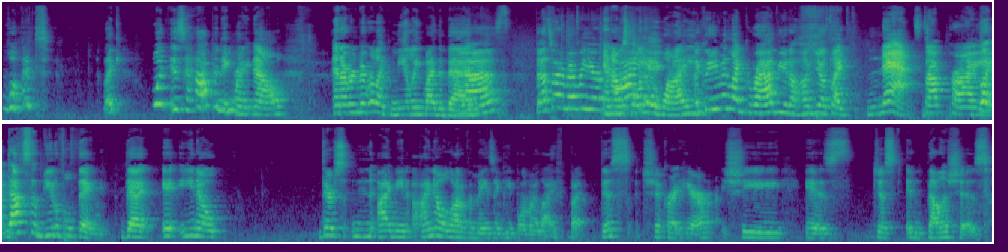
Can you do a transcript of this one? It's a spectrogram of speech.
what? Like, what is happening right now? And I remember like kneeling by the bed. yes. That's what I remember you were And I was going to. Hawaii. I couldn't even like grab you to hug you. I was like, Nat, stop crying. But that's the beautiful thing that it, you know, there's, I mean, I know a lot of amazing people in my life, but this chick right here, she is just embellishes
